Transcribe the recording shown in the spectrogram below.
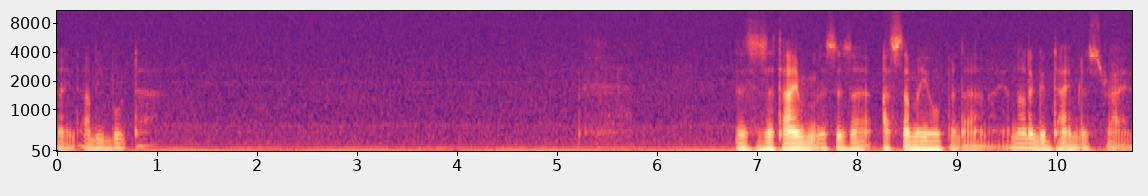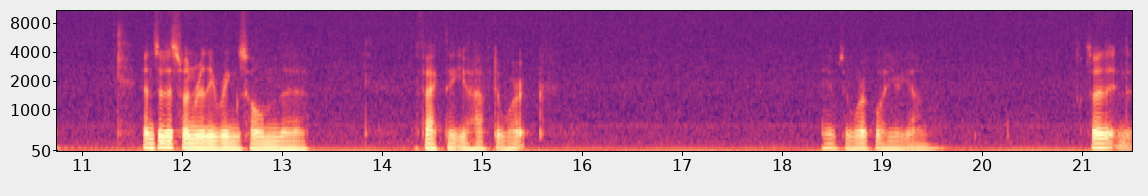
Right? Abhibuddha. This is a time, this is a asamayopadanaya, not a good time to strive. And so this one really rings home the, the fact that you have to work you have to work while you're young. So the,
